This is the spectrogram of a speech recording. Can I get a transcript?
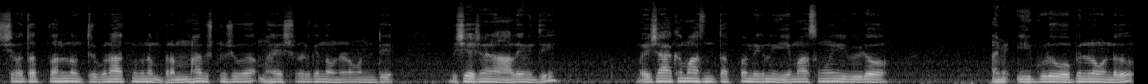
శివతత్వంలో త్రిగుణాత్మకున బ్రహ్మ విష్ణు శివ మహేశ్వరుల కింద ఉండడం వంటి విశేషమైన ఆలయం ఇది. వైశాఖ మాసం తప్ప మిగిలిన ఏ మాసము ఈ వీడియో ఐ మీన్ ఈ గుడి ఓపెన్లో ఉండదు.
